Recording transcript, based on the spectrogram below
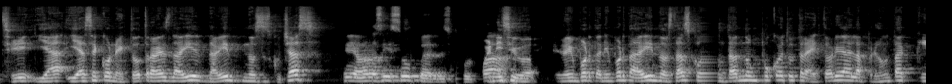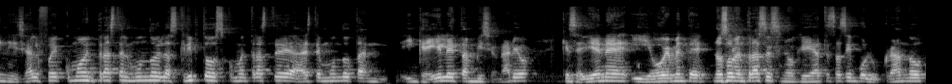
Sí, ya, ya se conectó otra vez David. David, ¿nos escuchas? Sí, ahora sí, súper, disculpa. Buenísimo, no importa, no importa, David, nos estás contando un poco de tu trayectoria. La pregunta inicial fue cómo entraste al mundo de las criptos, cómo entraste a este mundo tan increíble, tan visionario que se viene y obviamente no solo entraste, sino que ya te estás involucrando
